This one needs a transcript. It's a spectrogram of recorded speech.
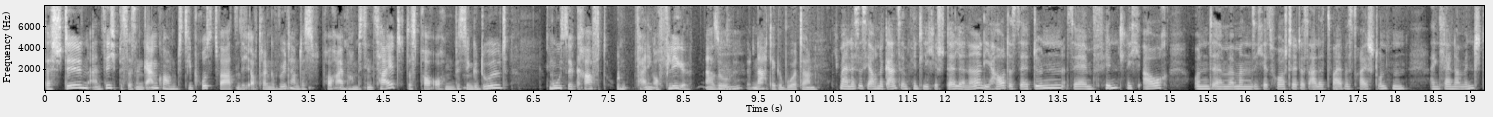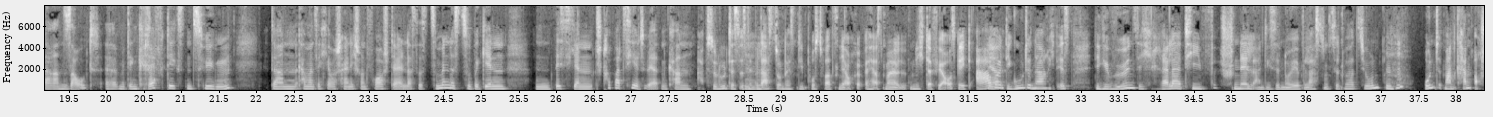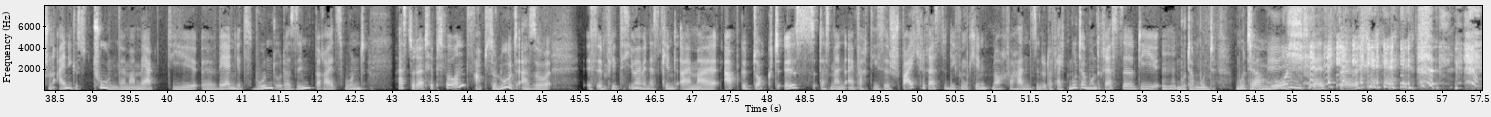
Das Stillen an sich, bis das in Gang kommt, bis die Brustwarzen sich auch dran gewöhnt haben, das braucht einfach ein bisschen Zeit, das braucht auch ein bisschen Geduld. Muße, Kraft und vor allen Dingen auch Pflege, also mhm. nach der Geburt dann. Ich meine, das ist ja auch eine ganz empfindliche Stelle. Ne? Die Haut ist sehr dünn, sehr empfindlich auch. Und ähm, wenn man sich jetzt vorstellt, dass alle zwei bis drei Stunden ein kleiner Mensch daran saugt, äh, mit den kräftigsten Zügen, dann kann man sich ja wahrscheinlich schon vorstellen, dass es zumindest zu Beginn ein bisschen strapaziert werden kann. Absolut, das ist eine mhm. Belastung, da sind die Brustwarzen ja auch erstmal nicht dafür ausgelegt. Aber ja. die gute Nachricht ist, die gewöhnen sich relativ schnell an diese neue Belastungssituation. Mhm. Und man kann auch schon einiges tun, wenn man merkt, die äh, werden jetzt wund oder sind bereits wund. Hast du da Tipps für uns? Absolut. Also es empfiehlt sich immer, wenn das Kind einmal abgedockt ist, dass man einfach diese Speichelreste, die vom Kind noch vorhanden sind, oder vielleicht Muttermundreste, die mhm. Muttermund, Muttermundreste.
